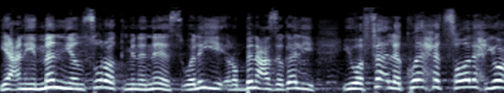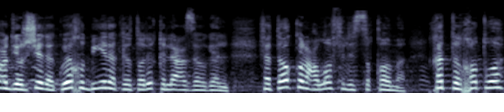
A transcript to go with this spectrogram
يعني من ينصرك من الناس؟ ولي ربنا عز وجل يوفق لك واحد صالح يقعد يرشدك وياخد بإيدك لطريق الله عز وجل. فالتوكل على الله في الاستقامة. خدت الخطوة؟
